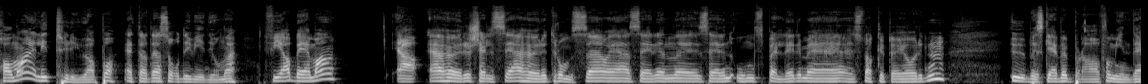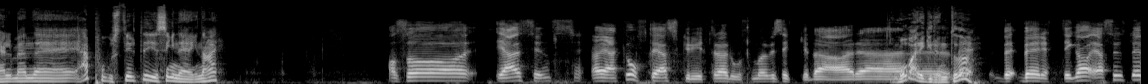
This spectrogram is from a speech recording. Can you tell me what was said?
han har jeg litt trua på etter at jeg så de videoene. Fia Bema, ja, jeg hører Chelsea, jeg hører Tromsø, og jeg ser en, ser en ung spiller med snakketøy i orden. Ubeskrevet blad for min del, men eh, jeg er positiv til de signeringene her. Altså, jeg syns Jeg er ikke ofte jeg skryter av Rosenborg hvis ikke det er eh, Det må være grunn til det. be- Berettiga. Jeg syns det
